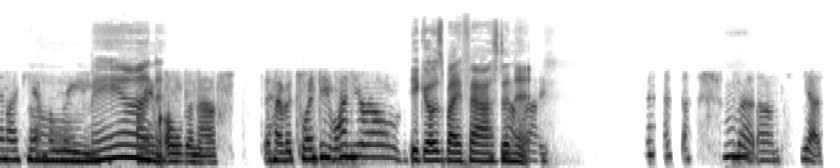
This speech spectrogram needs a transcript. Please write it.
and I can't oh, believe man. I'm old enough to have a 21 year old. It goes by fast, doesn't it? Right. but um, yes,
